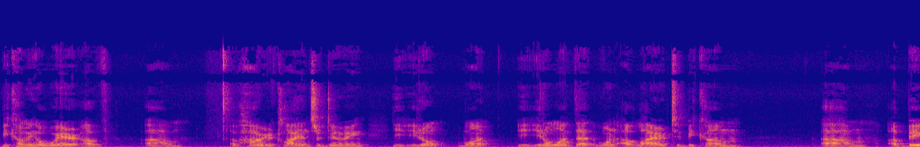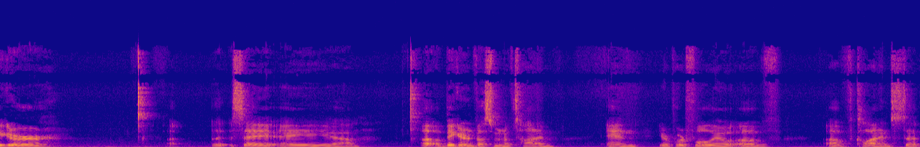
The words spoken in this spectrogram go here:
becoming aware of um, of how your clients are doing. You, you don't want you, you don't want that one outlier to become um, a bigger say a, um, a a bigger investment of time in your portfolio of of clients that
